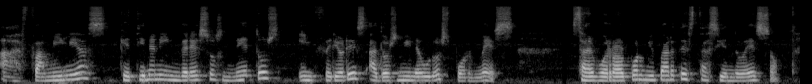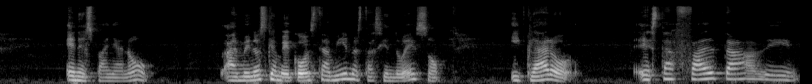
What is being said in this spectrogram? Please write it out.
a familias que tienen ingresos netos inferiores a 2.000 euros por mes. Salvo error por mi parte está haciendo eso. En España no. Al menos que me conste a mí no está haciendo eso. Y claro, esta falta de,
